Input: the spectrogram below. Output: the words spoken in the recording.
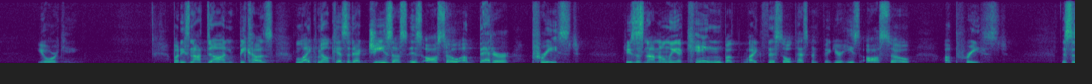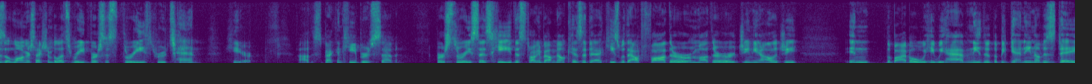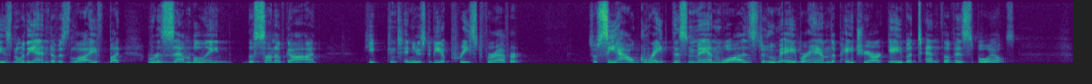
your king? But he's not done because, like Melchizedek, Jesus is also a better priest. Jesus is not only a king, but like this Old Testament figure, he's also a priest. This is a longer section, but let's read verses 3 through 10 here. Uh, this is back in Hebrews 7. Verse 3 says, He, this is talking about Melchizedek, he's without father or mother or genealogy. In the Bible, we, we have neither the beginning of his days nor the end of his life, but resembling the Son of God, he continues to be a priest forever. So, see how great this man was to whom Abraham the patriarch gave a tenth of his spoils.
